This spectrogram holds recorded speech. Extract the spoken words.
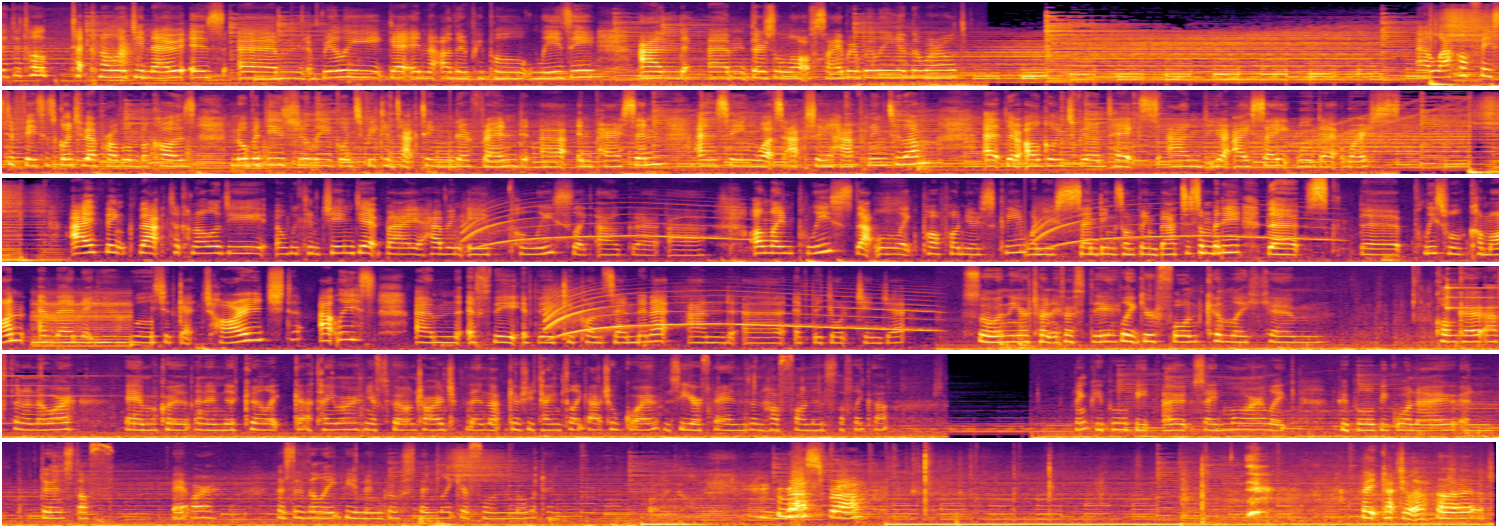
digital technology now is um, really getting other people lazy, and um, there's a lot of cyberbullying in the world. A lack of face to face is going to be a problem because nobody's really going to be contacting their friend uh, in person and seeing what's actually happening to them. Uh, they're all going to be on text, and your eyesight will get worse. I think that technology uh, we can change it by having a police like a, a, online police that will like pop on your screen when you're sending something bad to somebody. The the police will come on and then you will should get charged at least um, if they if they keep on sending it and uh, if they don't change it. So in the year 2050, like your phone can like um, conk out after an hour um, because, and then you can like get a timer and you have to put it on charge but then that gives you time to like actually go out and see your friends and have fun and stuff like that. I think people will be outside more, like people will be going out and doing stuff better instead of like being engrossed in like your phone all the time. Raspra. Right, catch you later.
